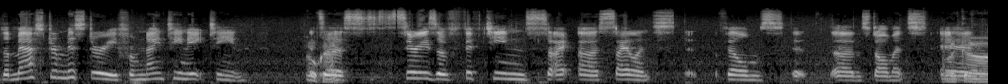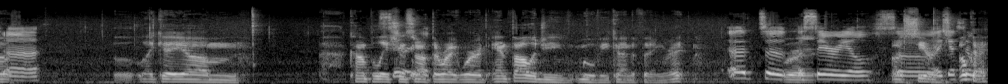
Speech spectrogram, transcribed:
The Master Mystery from 1918. It's Okay. a s- series of 15 si- uh, silence films uh, installments, Like, and uh, uh, like a um, compilation's Serial. not the right word. Anthology movie kind of thing, right? it's a, Right. a serial. So a series. I guess it- okay.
